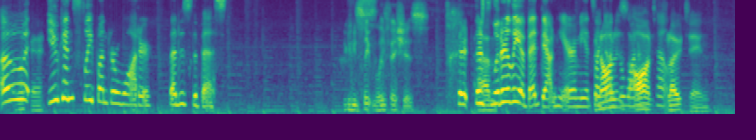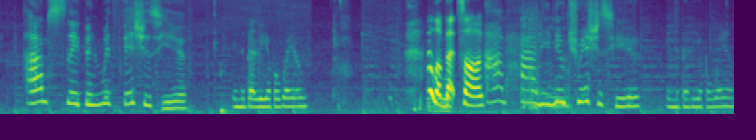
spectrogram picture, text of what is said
Oh, Okay. you can sleep underwater. That is the best. You can sleep, with the fishes. There, there's Um, literally a bed down here. I mean, it's like an Bananas underwater aren't hotel floating. I'm sleeping with fishes here. in the belly of a whale. I love that song. I'm highly nutritious here. In the belly of a whale.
